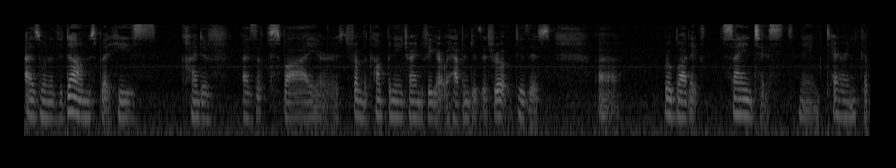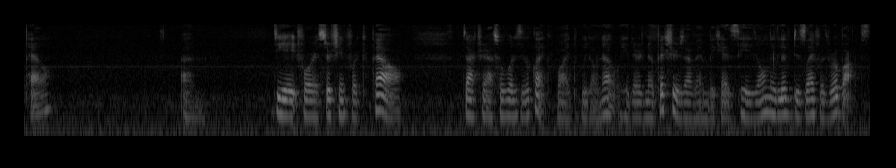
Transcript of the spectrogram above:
as one of the dumbs, but he's kind of as a spy or from the company trying to figure out what happened to this ro- to this uh, robotic scientist named Taren Capel. Um, D84 is searching for Capel. Doctor asks, "Well, what does he look like?" Why we don't know. He, there's no pictures of him because he's only lived his life with robots.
